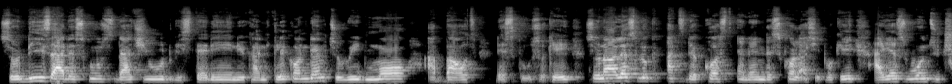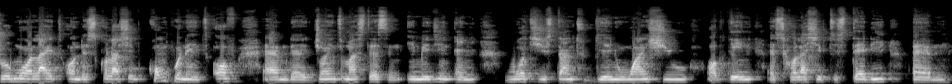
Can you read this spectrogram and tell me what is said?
so these are the schools that you would be studying. You can click on them to read more about the schools. Okay, so now let's look at the cost and then the scholarship. Okay, I just want to throw more light light on the scholarship component of um, the joint masters in imaging and what you stand to gain once you obtain a scholarship to study um,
